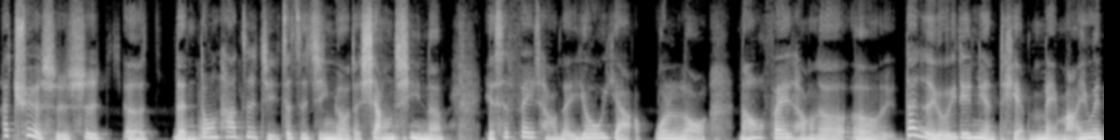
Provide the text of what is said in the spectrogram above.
那确实是呃。冷冻它自己这支精油的香气呢，也是非常的优雅温柔，然后非常的呃带着有一点点甜美嘛，因为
